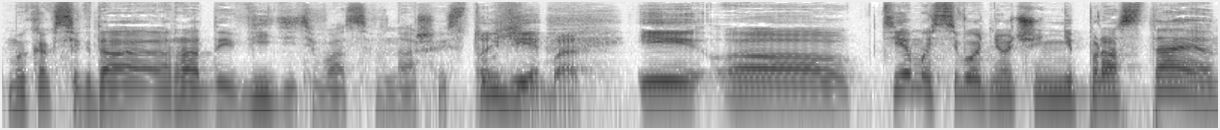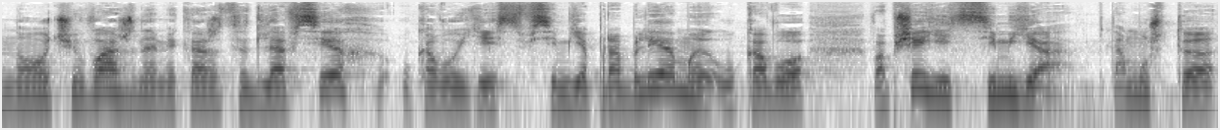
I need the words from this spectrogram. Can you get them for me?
Мы, как всегда, рады видеть вас в нашей студии. Спасибо. И э, тема сегодня очень непростая, но очень важная, мне кажется, для всех, у кого есть в семье проблемы, у кого вообще есть семья. Потому что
